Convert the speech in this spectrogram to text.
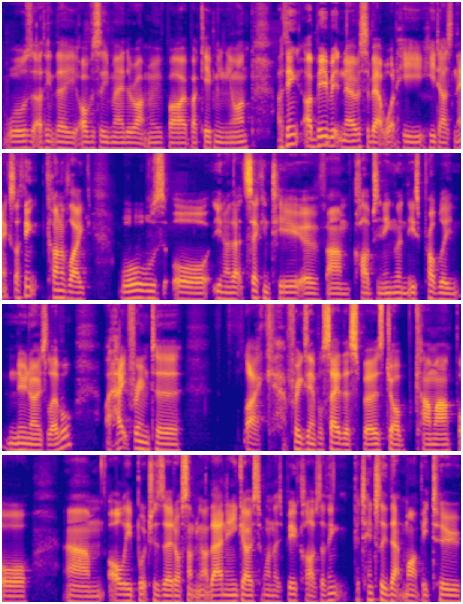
Wolves. I think they obviously made the right move by by keeping you on. I think I'd be a bit nervous about what he he does next. I think kind of like Wolves or you know that second tier of um, clubs in England is probably Nuno's level. I'd hate for him to like, for example, say the Spurs job come up or um, Ole butchers it or something like that, and he goes to one of those big clubs. I think potentially that might be too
